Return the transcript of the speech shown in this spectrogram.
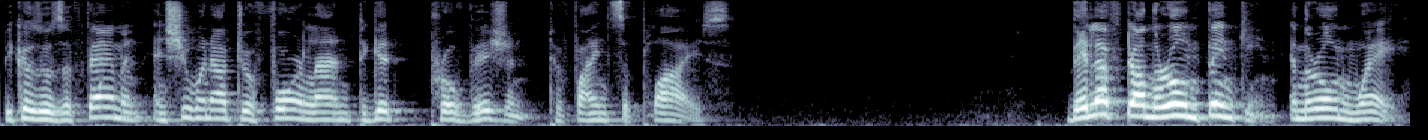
because it was a famine, and she went out to a foreign land to get provision, to find supplies. They left on their own thinking, in their own way.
